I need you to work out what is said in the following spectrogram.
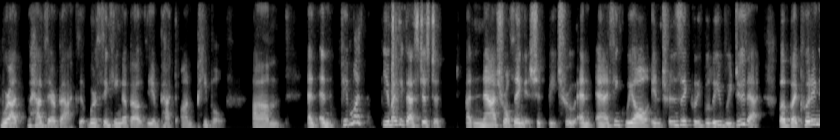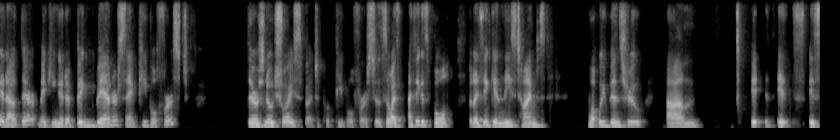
we're at, have their back. That we're thinking about the impact on people, um, and and people might you might think that's just a a natural thing. It should be true, and and I think we all intrinsically believe we do that. But by putting it out there, making it a big banner saying people first, there's no choice but to put people first. And so I, I think it's bold, but I think in these times, what we've been through, um, it, it's it's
